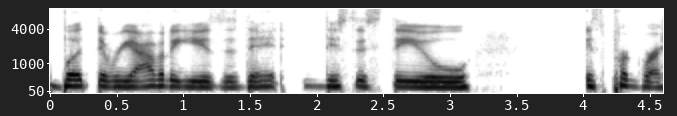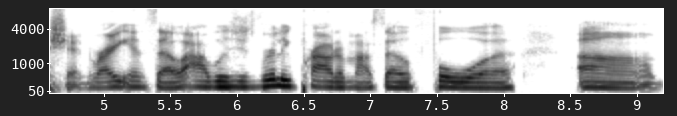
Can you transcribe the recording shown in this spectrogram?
but the reality is is that this is still it's progression, right? And so I was just really proud of myself for um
